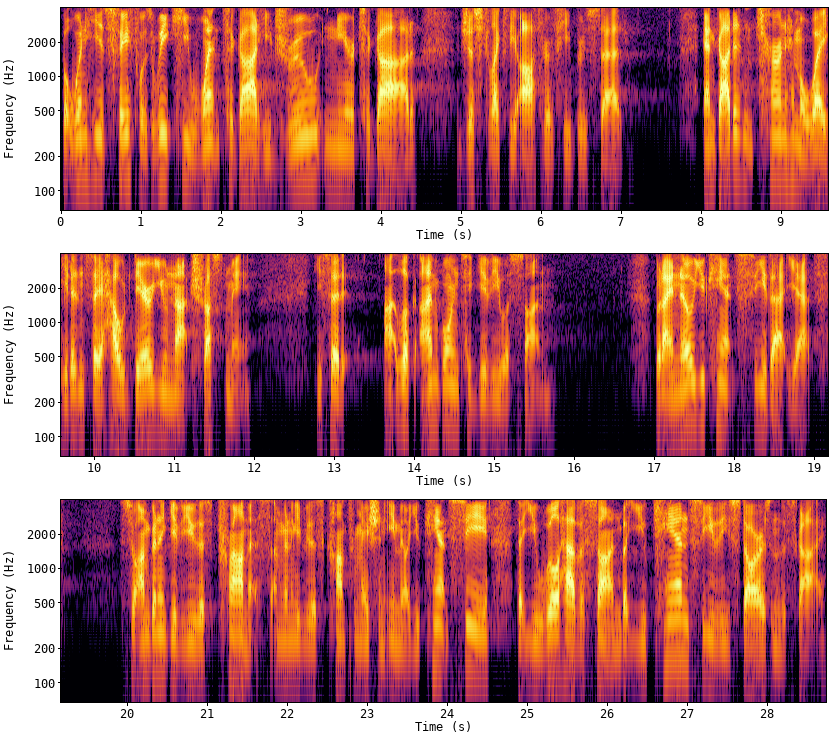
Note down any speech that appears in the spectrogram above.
but when his faith was weak, he went to God. He drew near to God, just like the author of Hebrews said. And God didn't turn him away. He didn't say, How dare you not trust me? He said, Look, I'm going to give you a son. But I know you can't see that yet. So I'm going to give you this promise. I'm going to give you this confirmation email. You can't see that you will have a son, but you can see these stars in the sky.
